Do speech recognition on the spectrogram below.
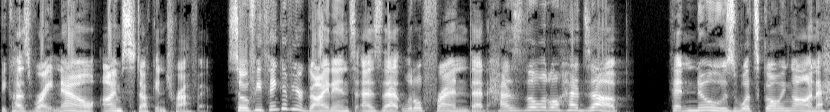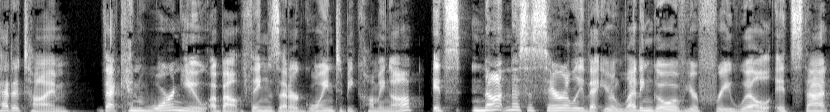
because right now I'm stuck in traffic. So if you think of your guidance as that little friend that has the little heads up that knows what's going on ahead of time, that can warn you about things that are going to be coming up, it's not necessarily that you're letting go of your free will. It's that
